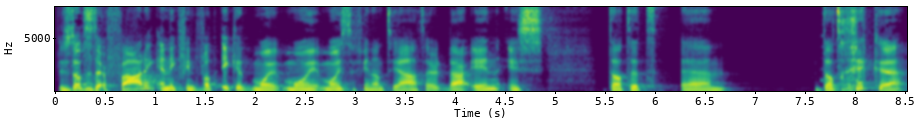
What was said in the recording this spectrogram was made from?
Dus dat is de ervaring. En ik vind wat ik het mooi, mooi, mooiste vind aan theater daarin is dat het. Uh, dat gekke,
